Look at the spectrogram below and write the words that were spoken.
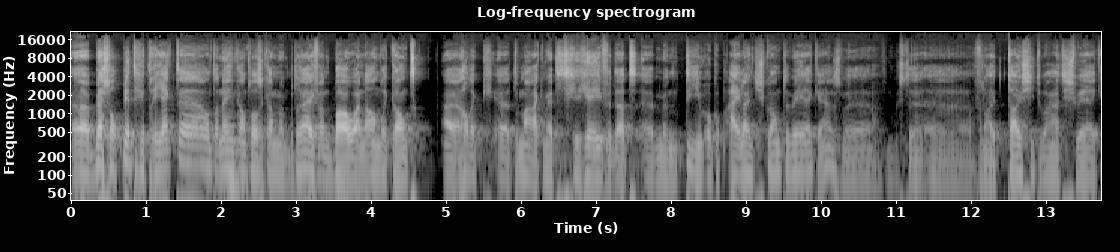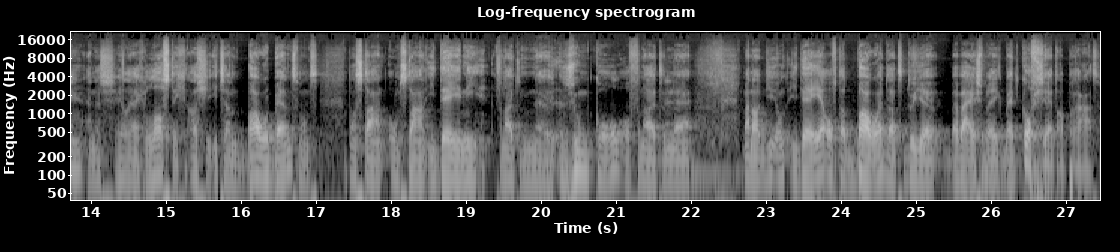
uh, best wel pittige trajecten. Want aan de ene kant was ik aan mijn bedrijf aan het bouwen. Aan de andere kant uh, had ik te maken met het gegeven dat mijn team ook op eilandjes kwam te werken. Hè. Dus we moesten vanuit thuissituaties werken. En dat is heel erg lastig als je iets aan het bouwen bent. Want dan staan, ontstaan ideeën niet vanuit een, een Zoom-call of vanuit een... maar dan die ideeën of dat bouwen, dat doe je bij wijze van spreken bij het koffiezetapparaat.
